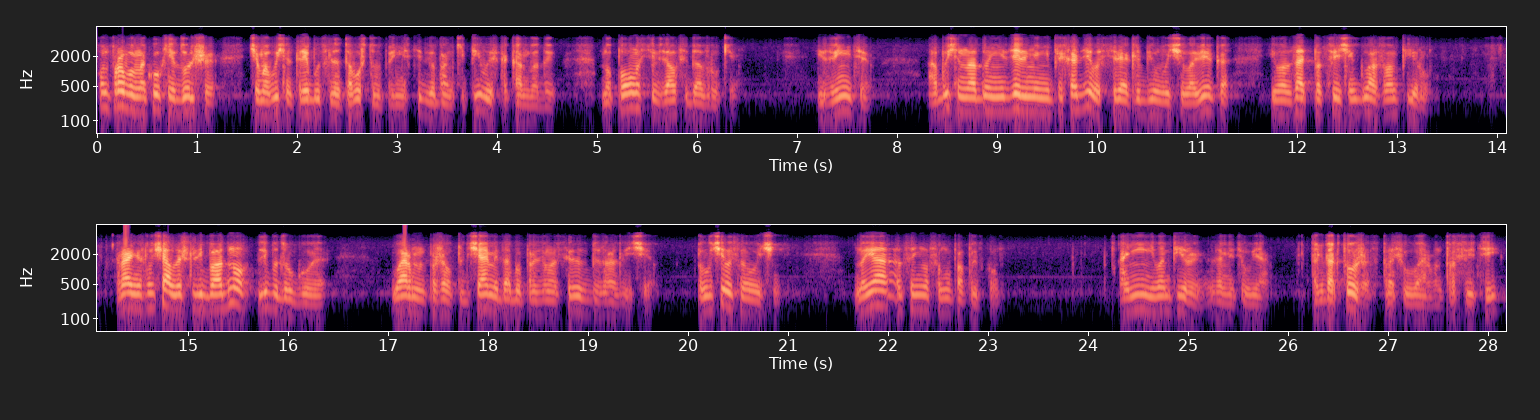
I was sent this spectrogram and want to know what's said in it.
Он пробыл на кухне дольше, чем обычно требуется для того, чтобы принести две банки пива и стакан воды, но полностью взял себя в руки. «Извините, обычно на одной неделе мне не приходилось терять любимого человека и вонзать подсвечник глаз вампиру. Ранее случалось либо одно, либо другое. Варман пожал плечами, дабы продемонстрировать безразличие. Получилось не очень, но я оценил саму попытку. «Они не вампиры», — заметил я. «Тогда кто же?» — спросил Варман. «Просвети».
